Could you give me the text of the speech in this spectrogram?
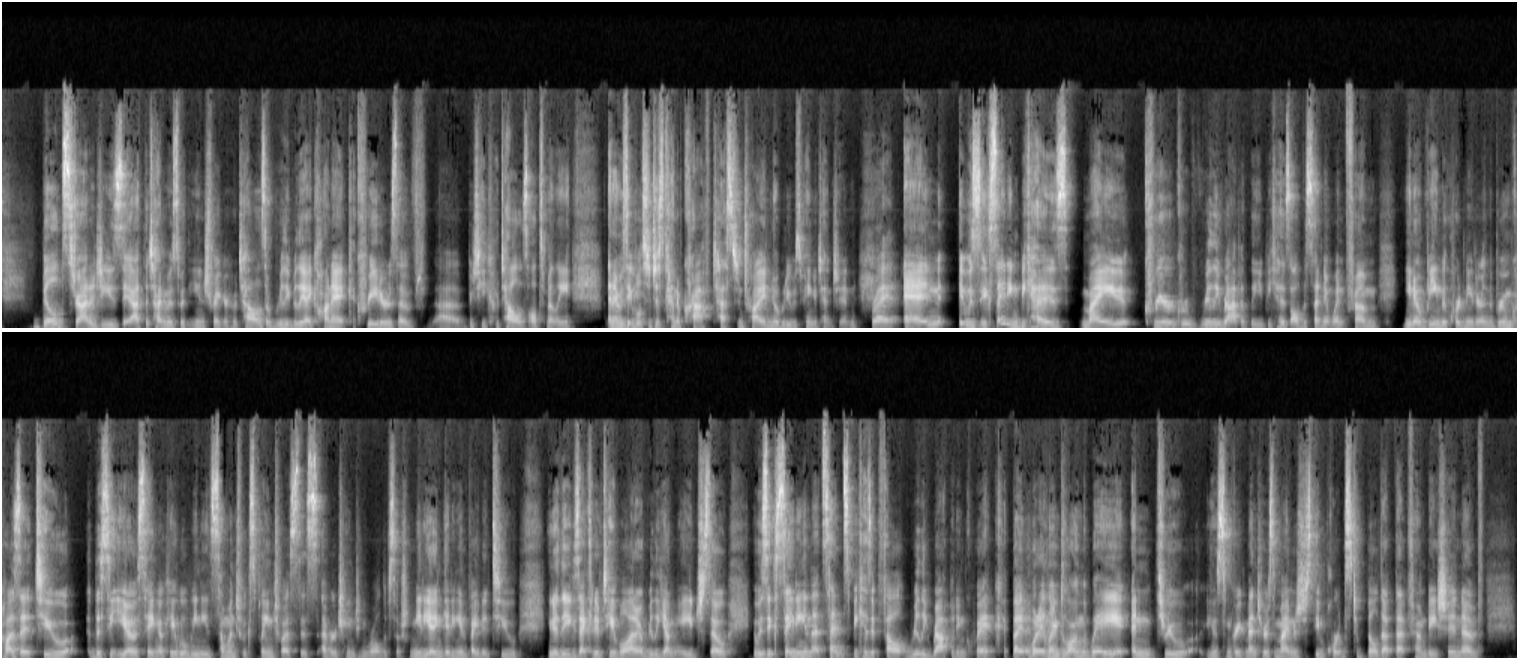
build strategies. At the time, it was with Ian Schrager Hotels, a really, really iconic creators of uh, boutique hotels ultimately. And I was able to just kind of craft, test, and try. Nobody was paying attention. Right. And it was exciting because my career grew really rapidly because all of a sudden it went from, you know, being the coordinator in the broom closet to the CEO saying, okay, well, we need someone to explain to us this ever-changing world of social media and getting invited to, you know, the executive table at a really young age. So it was exciting in that sense because it felt really rapid and quick. But what I learned along the way and through, you know, some great mentors of mine was just the importance to build up that foundation of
